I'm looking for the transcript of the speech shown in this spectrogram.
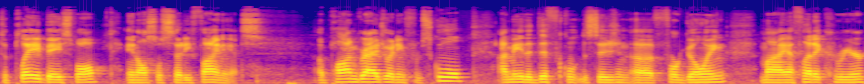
to play baseball and also study finance. Upon graduating from school, I made the difficult decision of foregoing my athletic career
